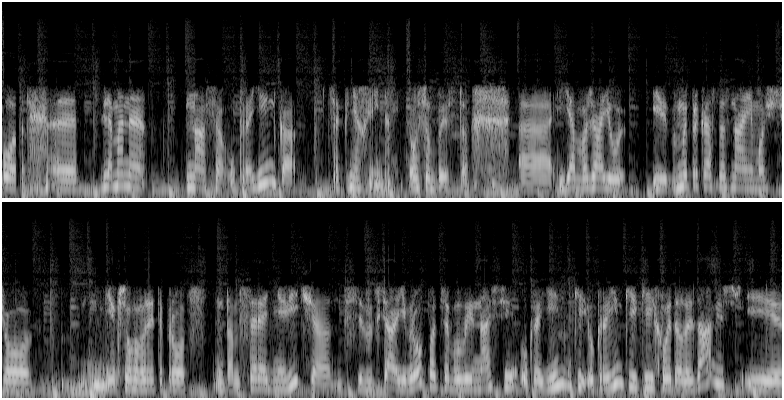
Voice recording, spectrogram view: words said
От е, для мене наша українка. Це княгиня особисто. Е, я вважаю, і ми прекрасно знаємо, що якщо говорити про там середньовіччя, вся Європа це були наші українки, українки, які їх видали заміж, і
